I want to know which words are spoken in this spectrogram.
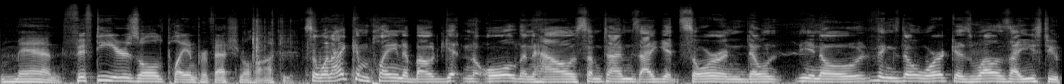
Man, 50 years old playing professional hockey. So when I complain about getting old and how sometimes I get sore and don't, you know, things don't work as well as I used to,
